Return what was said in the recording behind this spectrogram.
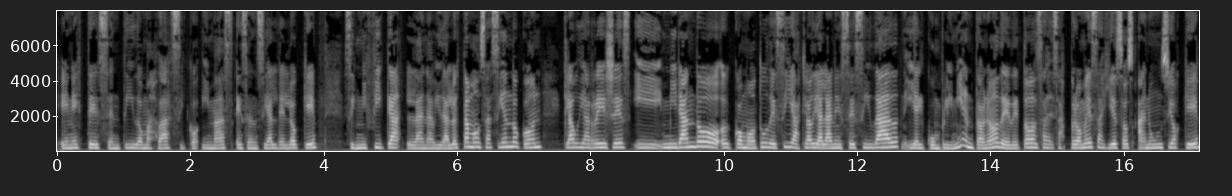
en este sentido más básico y más esencial de lo que significa la Navidad. Lo estamos haciendo con Claudia Reyes y mirando, eh, como tú decías, Claudia, la necesidad y el cumplimiento, ¿no? De, de todas esas promesas y esos anuncios que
